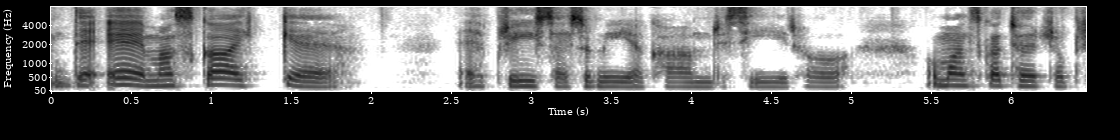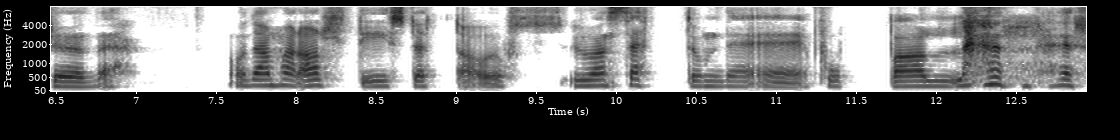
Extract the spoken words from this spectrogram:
det er Man skal ikke uh, bry seg så mye av hva andre sier, og, og, man skal tørre å prøve. Og de har alltid støtta oss, uansett om det er fotball eller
